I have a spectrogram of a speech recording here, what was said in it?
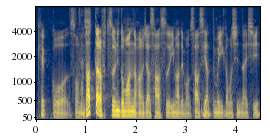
結構そのだったら普通にど真ん中のじゃあ SARS 今でも SARS やってもいいかもしれないし、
